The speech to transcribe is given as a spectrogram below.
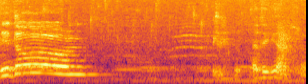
দিদুন এদিকে আসো।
